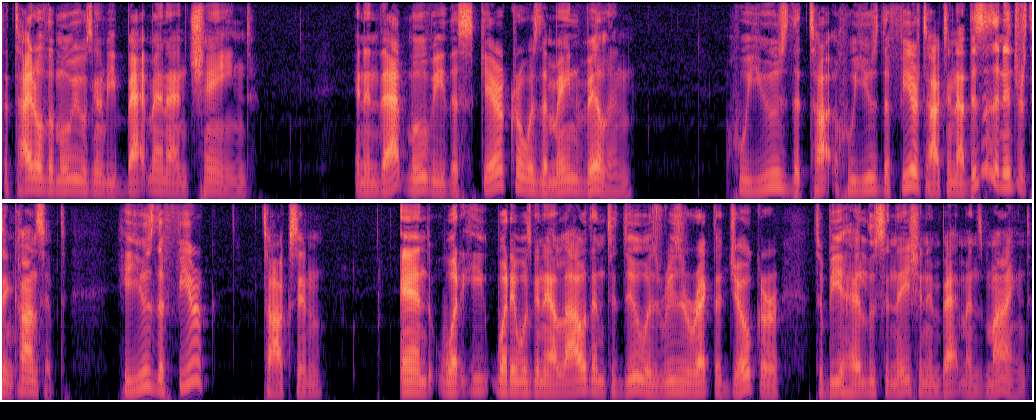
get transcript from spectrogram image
The title of the movie was going to be Batman Unchained and in that movie, the Scarecrow was the main villain who used the to- who used the fear toxin. Now, this is an interesting concept. He used the fear toxin, and what he what it was going to allow them to do was resurrect the Joker to be a hallucination in Batman's mind.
